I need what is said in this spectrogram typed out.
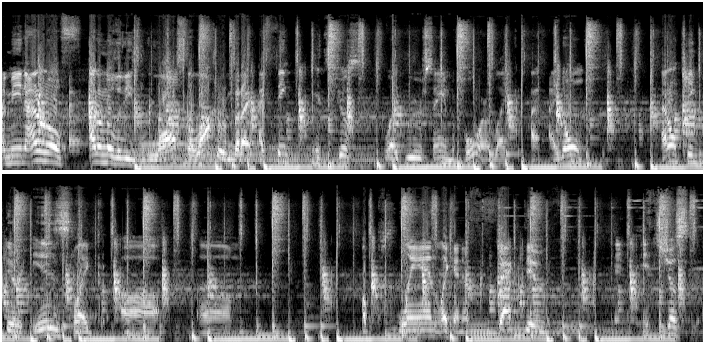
I mean, I don't know if I don't know that he's lost the locker room, but I, I think it's just like we were saying before. Like, I, I don't, I don't think there is like uh, um, a plan, like an effective. It's just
